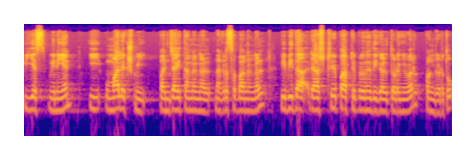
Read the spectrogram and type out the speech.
P S Vinayan E Umalakshmi panchayat അംഗങ്ങൾ നഗരസഭാംഗങ്ങൾ വിവിധ രാഷ്ട്രീയ പാർട്ടി പ്രതിനിധികൾ തുടങ്ങിയവർ പങ്കെടുത്തു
